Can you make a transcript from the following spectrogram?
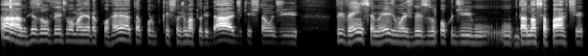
ah, resolver de uma maneira correta, por questão de maturidade, questão de vivência mesmo, às vezes um pouco de da nossa parte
